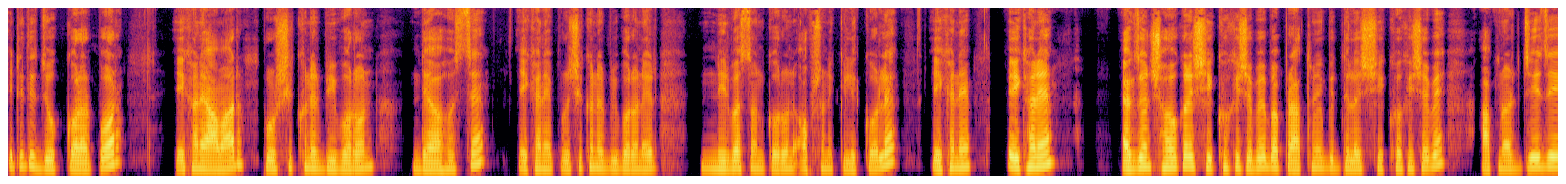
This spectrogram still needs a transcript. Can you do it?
এটিতে যোগ করার পর, এখানে আমার প্রশিক্ষণের বিবরণ দেওয়া হচ্ছে। এখানে প্রশিক্ষণের বিবরণের নির্বাচন করুন অপশনে ক্লিক করলে। এখানে এখানে একজন সহকারী শিক্ষক হিসেবে বা প্রাথমিক বিদ্যালয়ের শিক্ষক হিসেবে আপনার যে যে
